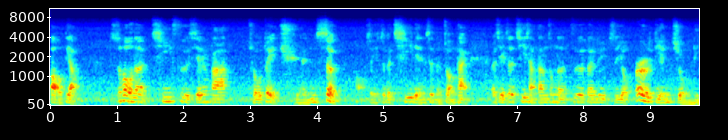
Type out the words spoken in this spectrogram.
爆掉，之后呢七次先发球队全胜，哦，所以这个七连胜的状态，而且这七场当中呢自分率只有二点九零。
